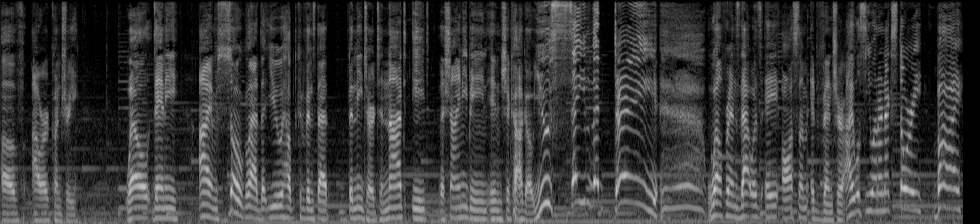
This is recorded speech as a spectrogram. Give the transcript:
of our country. Well, Danny, I'm so glad that you helped convince that bean eater to not eat the shiny bean in Chicago. You saved the day! Well, friends, that was a awesome adventure. I will see you on our next story. Bye!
